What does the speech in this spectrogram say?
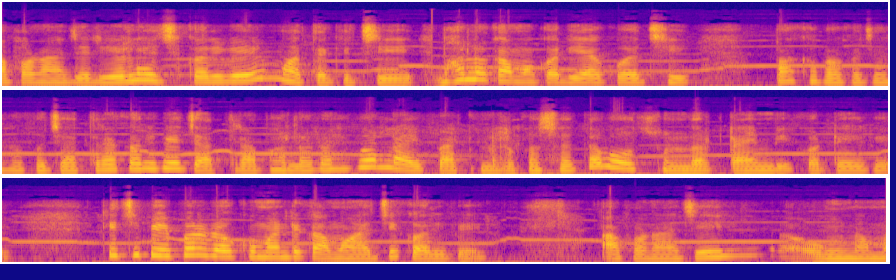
ଆପଣ ଆଜି ରିଏଲାଇଜ୍ କରିବେ ମୋତେ କିଛି ଭଲ କାମ କରିବାକୁ ଅଛି ପାଖ ପାଖ ଜାଗାକୁ ଯାତ୍ରା କରିବେ ଯାତ୍ରା ଭଲ ରହିବ ଲାଇଫ୍ ପାର୍ଟନରଙ୍କ ସହିତ ବହୁତ ସୁନ୍ଦର ଟାଇମ୍ ବି କଟେଇବେ କିଛି ପେପର ଡକୁମେଣ୍ଟ କାମ ଆଜି କରିବେ ଆପଣ ଆଜି ଓମ୍ ନମ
